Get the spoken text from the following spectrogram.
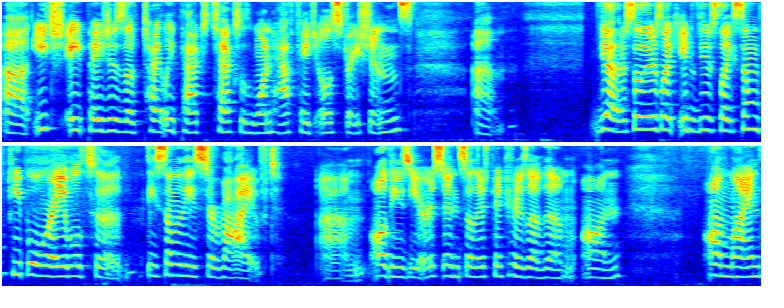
uh, each eight pages of tightly packed text with one half page illustrations. Um, yeah, there's, so there's like in, there's like some people were able to these some of these survived um, all these years, and so there's pictures of them on online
